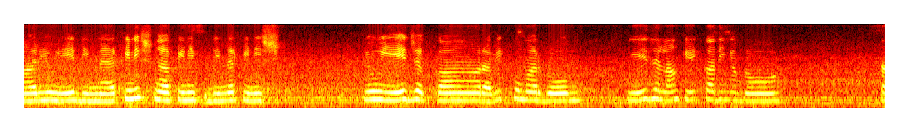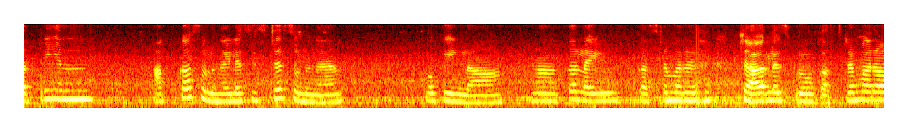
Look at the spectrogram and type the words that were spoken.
are you a dinner ஃபினிஷ்ங்க finish dinner finish you age அக்கா ரவிக்குமார் ப்ரோ ஏஜ் எல்லாம் கேட்காதீங்க ப்ரோ சத்ரியன் அக்கா சொல்லுங்கள் இல்லை சிஸ்டர் சொல்லுங்கள் ஓகேங்களா நான் அக்கா லைவ் கஸ்டமரு சார்லஸ் ப்ரோ கஸ்டமரா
